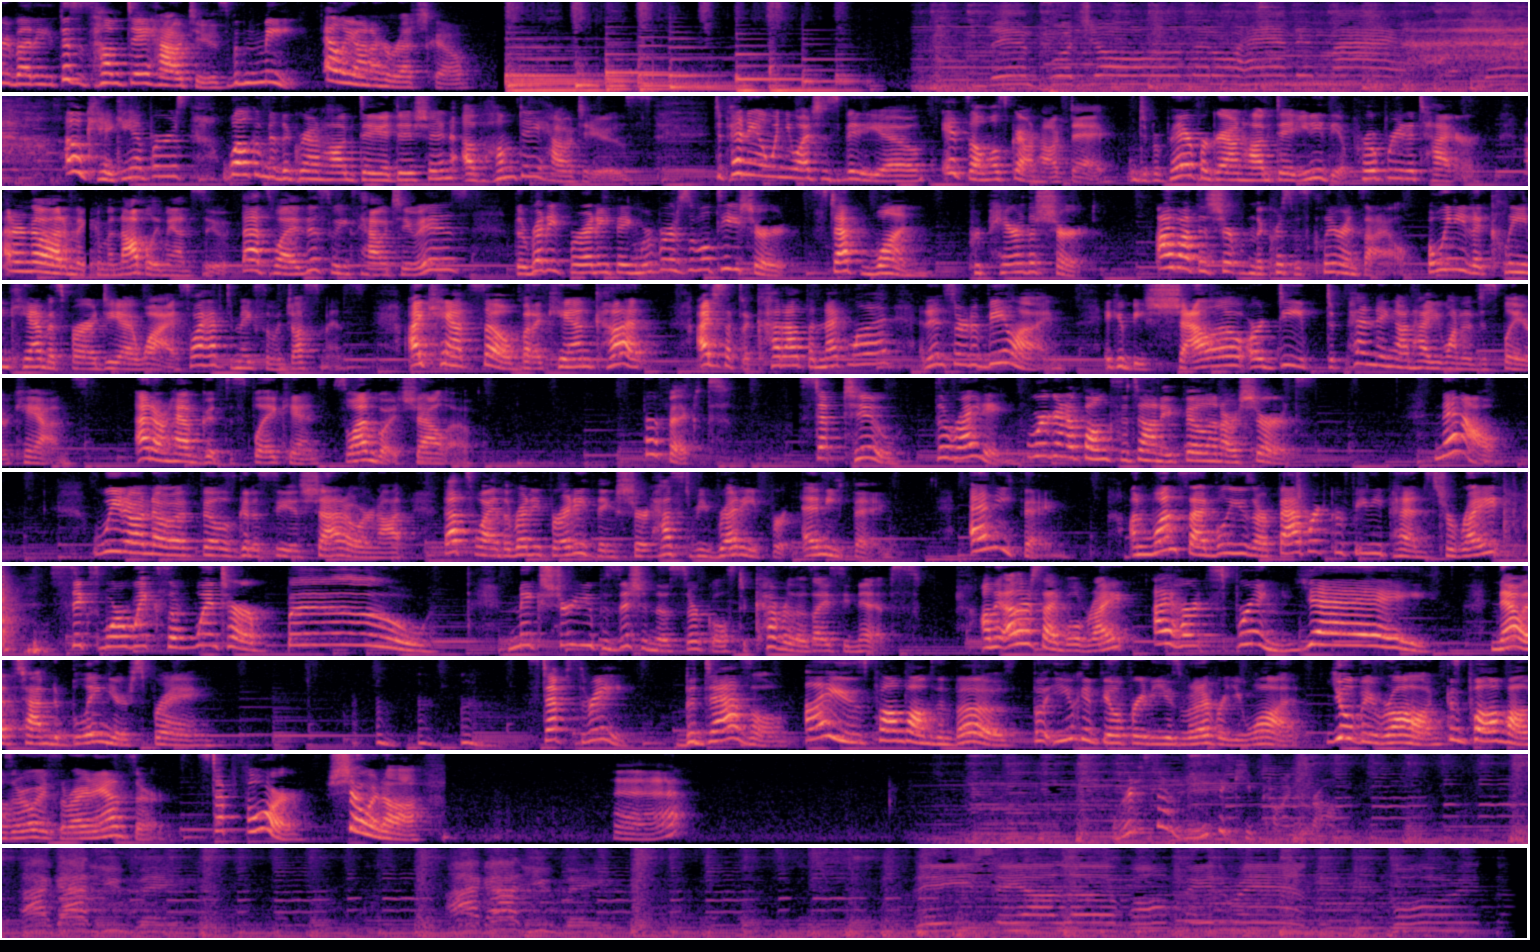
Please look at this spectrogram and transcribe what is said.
everybody, this is Hump Day How To's with me, Eliana Horeczko. Okay, campers, welcome to the Groundhog Day edition of Hump Day How To's. Depending on when you watch this video, it's almost Groundhog Day. To prepare for Groundhog Day, you need the appropriate attire. I don't know how to make a Monopoly Man suit. That's why this week's how to is the Ready for Anything reversible t-shirt. Step one, prepare the shirt. I bought this shirt from the Christmas clearance aisle, but we need a clean canvas for our DIY, so I have to make some adjustments. I can't sew, but I can cut. I just have to cut out the neckline and insert a V-line. It could be shallow or deep, depending on how you want to display your cans. I don't have good display cans, so I'm going shallow. Perfect. Step two, the writing. We're gonna Punxsutawney fill in our shirts. Now, we don't know if Phil is gonna see his shadow or not. That's why the Ready for Anything shirt has to be ready for anything. Anything. On one side, we'll use our fabric graffiti pens to write six more weeks of winter, boo! Make sure you position those circles to cover those icy nips. On the other side, we'll write, I heart spring, yay! Now it's time to bling your spring. Mm, mm, mm. Step three, bedazzle. I use pom-poms and bows, but you can feel free to use whatever you want. You'll be wrong, because pom-poms are always the right answer. Step four, show it off. Eh? Where does that music keep coming from? I got you, babe.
